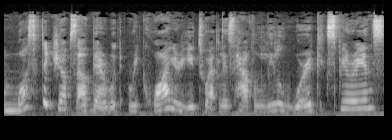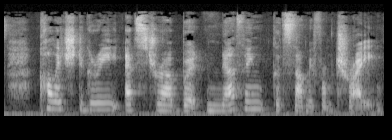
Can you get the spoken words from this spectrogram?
most of the jobs out there would require you to at least have a little work experience, college degree, etc., but nothing could stop me from trying.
